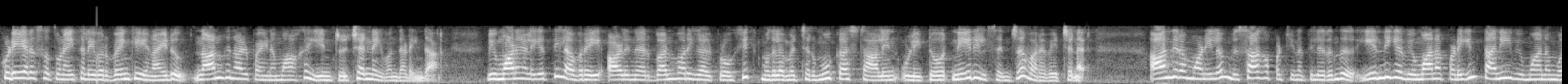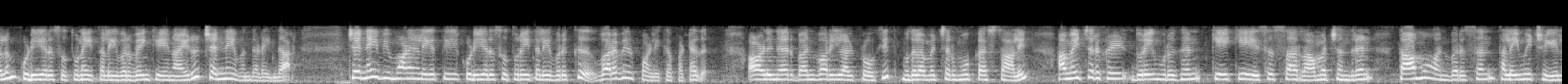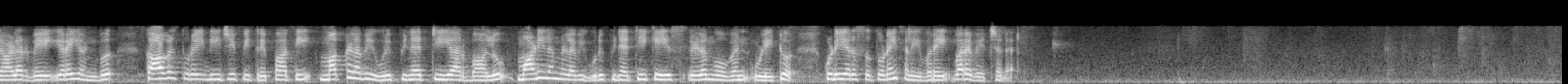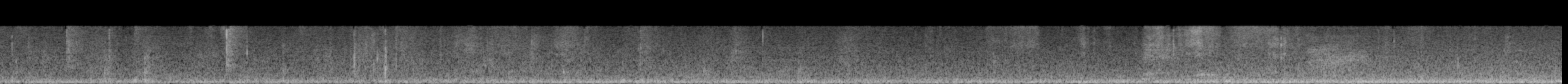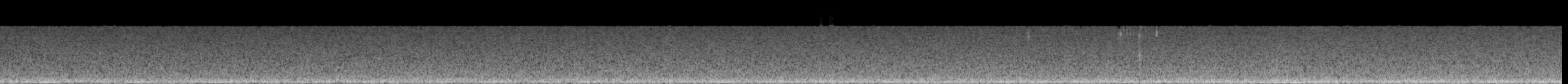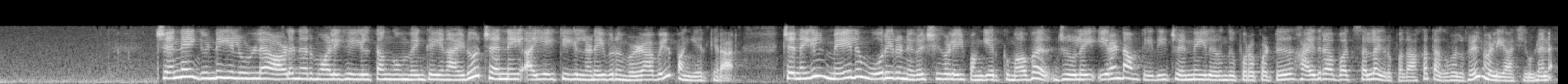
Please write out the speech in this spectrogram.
குடியரசு துணைத் தலைவர் வெங்கையா நாயுடு நான்கு நாள் பயணமாக இன்று சென்னை வந்தடைந்தார். விமான நிலையத்தில் அவரை ஆளுநர் பன்வாரிலால் புரோஹித் முதலமைச்சர் மு க ஸ்டாலின் உள்ளிட்டோர் நேரில் சென்று வரவேற்றனர். ஆந்திர மாநிலம் விசாகப்பட்டினத்திலிருந்து இந்திய விமானப்படையின் தனி விமானம் மூலம் குடியரசு துணைத் தலைவர் வெங்கையா நாயுடு சென்னை வந்தடைந்தார். சென்னை விமான நிலையத்தில் குடியரசு துணைத் தலைவருக்கு வரவேற்பு அளிக்கப்பட்டது. ஆளுநர் பன்வாரிலால் புரோஹித் முதலமைச்சர் மு க ஸ்டாலின் அமைச்சர்கள் Duraimurugan K. K. S. S. R. Ramachandran Thamo Anbarasan தலைமைச் செயலாளர் வே. இறையன்பு காவல்துறை டிஜிபி திரிபாதி மக்களவை உறுப்பினர் டி. ஆர். பாலு மாநிலங்களவை உறுப்பினர் டி. கே. எஸ். இளங்கோவன் உள்ளிட்டோர் குடியரசு துணைத் தலைவரை வரவேற்றனர். சென்னை கிண்டியில் உள்ள ஆளுநர் மாளிகையில் தங்கும் வெங்கையா நாயுடு சென்னை ஐஐடியில் நடைபெறும் விழாவில் பங்கேற்கிறார். சென்னையில் மேலும் ஓரிரு நிகழ்ச்சிகளில் பங்கேற்கும் அவர் ஜூலை இரண்டாம் தேதி சென்னையிலிருந்து புறப்பட்டு ஹைதராபாத் செல்ல இருப்பதாக தகவல்கள் வெளியாகியுள்ளன.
